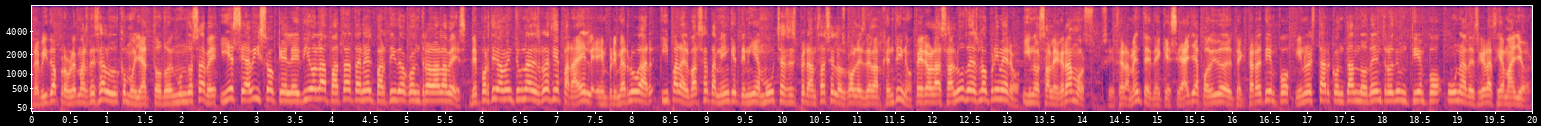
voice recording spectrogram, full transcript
debido a problemas de salud, como ya todo el mundo sabe, y ese aviso que le dio la patata en el partido contra el Alavés. Deportivamente una desgracia para él, en primer lugar, y para el Barça también, que tenía muchas esperanzas en los goles del argentino. Pero la salud es lo primero, y nos alegramos, sinceramente, de que se haya podido detectar a tiempo y no estar contando dentro de un tiempo una desgracia mayor.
